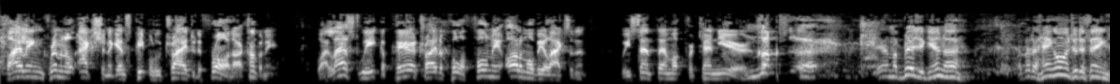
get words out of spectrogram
Filing criminal action against people who tried to defraud our company. Why, last week a pair tried to pull a phony automobile accident. We sent them up for ten years. Oops! Uh, yeah, my bridge again. Uh, I better hang on to the thing.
